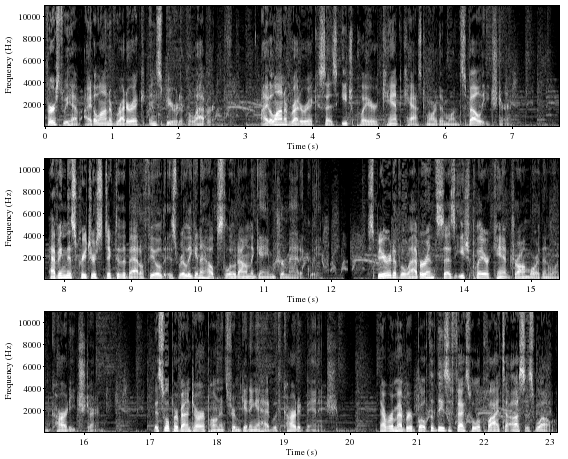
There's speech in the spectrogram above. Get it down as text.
First, we have Eidolon of Rhetoric and Spirit of the Labyrinth. Eidolon of Rhetoric says each player can't cast more than one spell each turn. Having this creature stick to the battlefield is really going to help slow down the game dramatically. Spirit of the Labyrinth says each player can't draw more than one card each turn. This will prevent our opponents from getting ahead with card advantage. Now remember, both of these effects will apply to us as well.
